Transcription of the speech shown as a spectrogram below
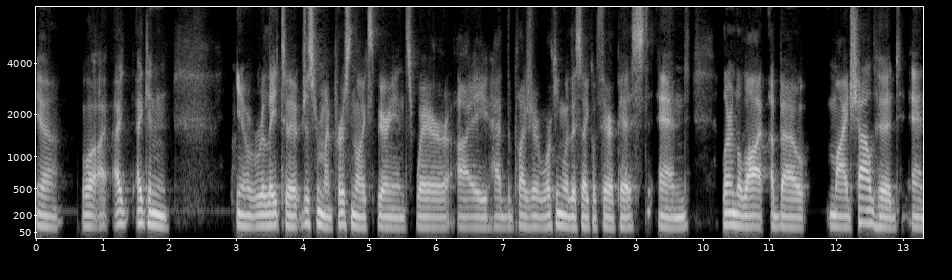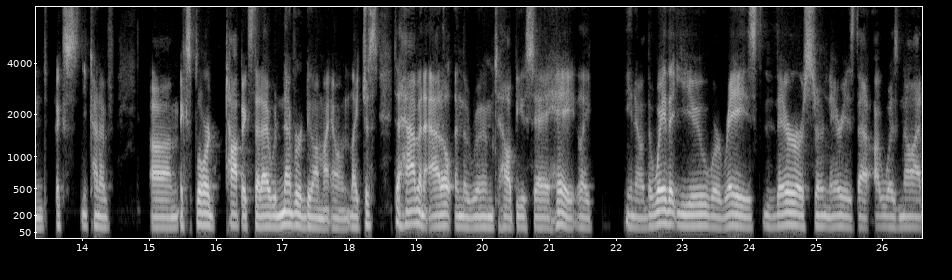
yeah. Well, I, I, I can, you know, relate to it just from my personal experience where I had the pleasure of working with a psychotherapist and learned a lot about my childhood and ex- kind of um, explored topics that I would never do on my own. Like just to have an adult in the room to help you say, "Hey, like you know the way that you were raised there are certain areas that i was not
